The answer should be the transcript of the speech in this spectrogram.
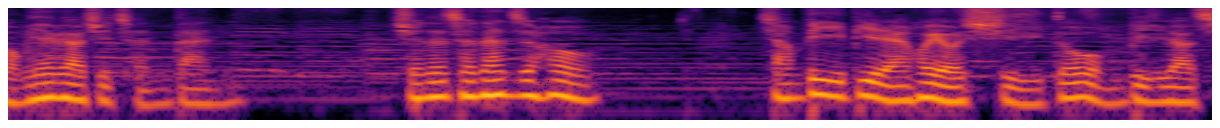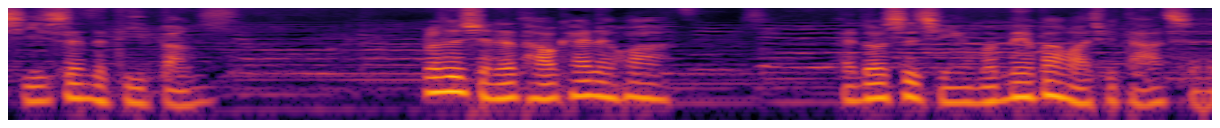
我们要不要去承担？选择承担之后，想必必然会有许多我们必须要牺牲的地方。若是选择逃开的话，很多事情我们没有办法去达成。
